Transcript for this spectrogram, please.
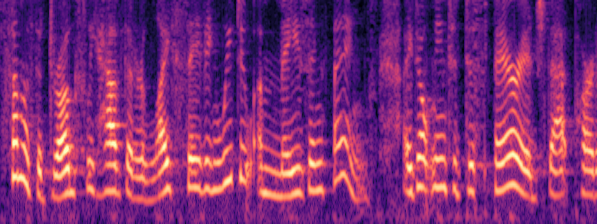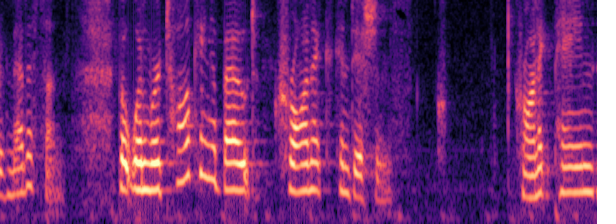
some of the drugs we have that are life saving. We do amazing things. I don't mean to disparage that part of medicine. But when we're talking about chronic conditions, Chronic pain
